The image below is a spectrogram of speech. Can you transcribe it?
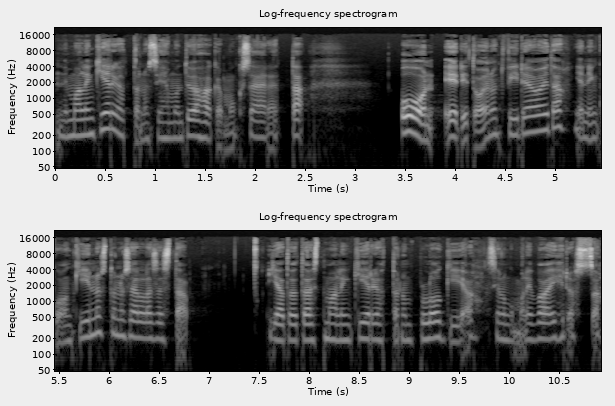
niin mä olin kirjoittanut siihen mun työhakemukseen, että oon editoinut videoita ja niin on kiinnostunut sellaisesta. Ja tota, sit mä olin kirjoittanut blogia silloin, kun mä olin vaihdossa,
